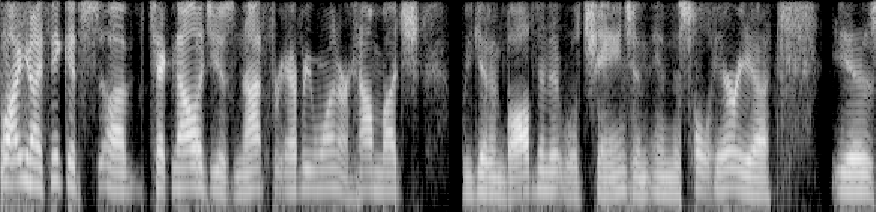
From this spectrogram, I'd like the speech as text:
Well, you know, I think it's uh, technology is not for everyone, or how much we get involved in it will change, and, and this whole area is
